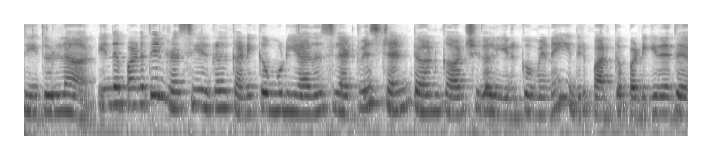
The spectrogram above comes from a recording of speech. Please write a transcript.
செய்துள்ளார். இந்த படத்தில் ரசிகர்கள் கணிக்க முடியாத சில ட்விஸ்ட் அண்ட் டர்ன் காட்சிகள் இருக்கும் என எதிர்பார்க்கப்படுகிறது.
